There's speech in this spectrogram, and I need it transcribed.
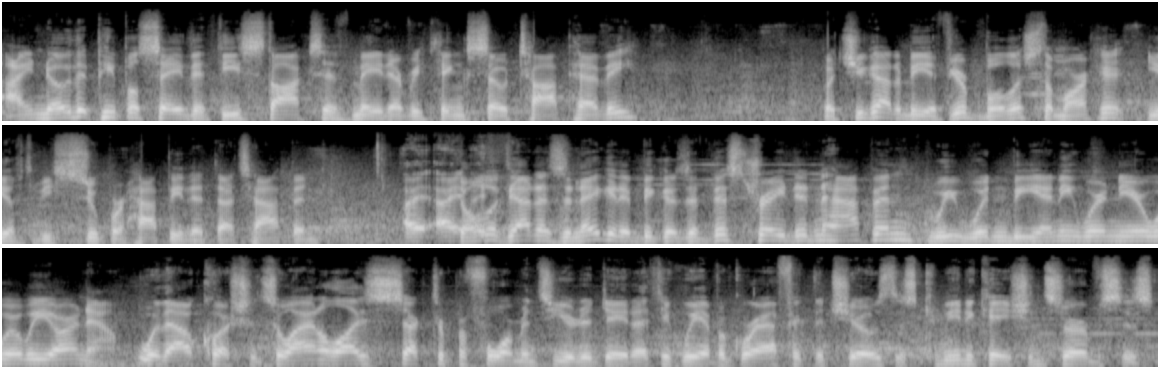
I know that people say that these stocks have made everything so top heavy, but you got to be, if you're bullish the market, you have to be super happy that that's happened. I- I- Don't look at that as a negative because if this trade didn't happen, we wouldn't be anywhere near where we are now. Without question. So I analyze sector performance year to date. I think we have a graphic that shows this communication services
